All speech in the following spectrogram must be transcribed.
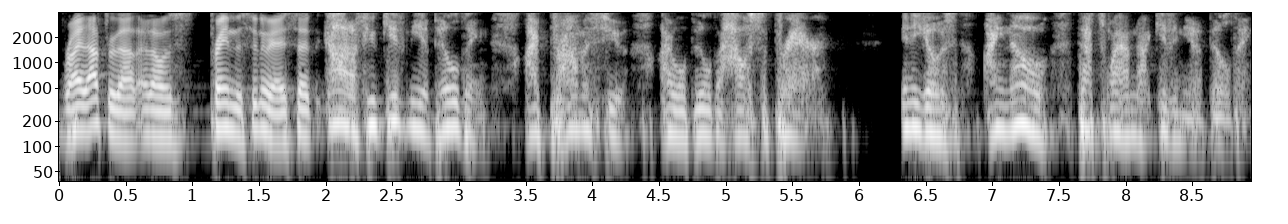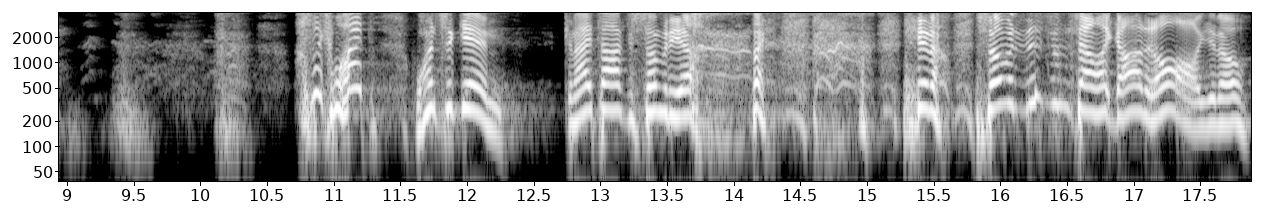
right after that, and I was praying this anyway, I said, God, if you give me a building, I promise you, I will build a house of prayer. And he goes, I know. That's why I'm not giving you a building. I was like, what? Once again, can I talk to somebody else? like, you know, somebody, this doesn't sound like God at all, you know?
